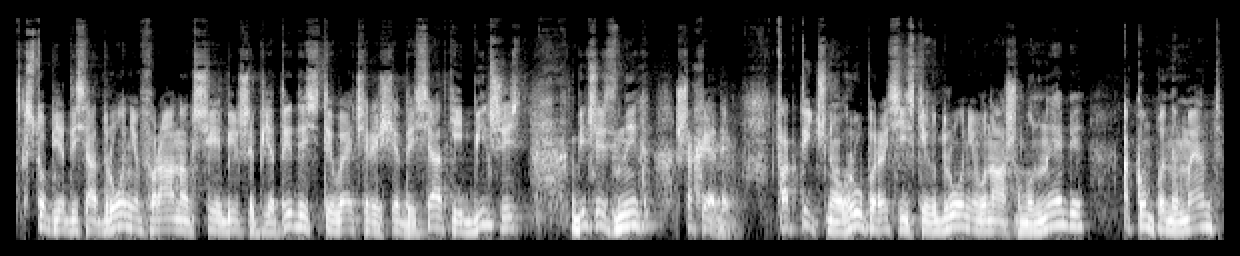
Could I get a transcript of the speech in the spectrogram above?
150 дронів. Ранок ще більше 50, ввечері ще десятки. І більшість більшість з них шахеди. Фактично, групи російських дронів у нашому небі акомпанемент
